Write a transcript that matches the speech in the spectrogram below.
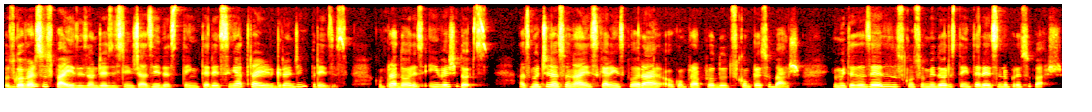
Os governos dos países onde existem jazidas têm interesse em atrair grandes empresas, compradores e investidores. As multinacionais querem explorar ou comprar produtos com preço baixo, e muitas das vezes os consumidores têm interesse no preço baixo.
